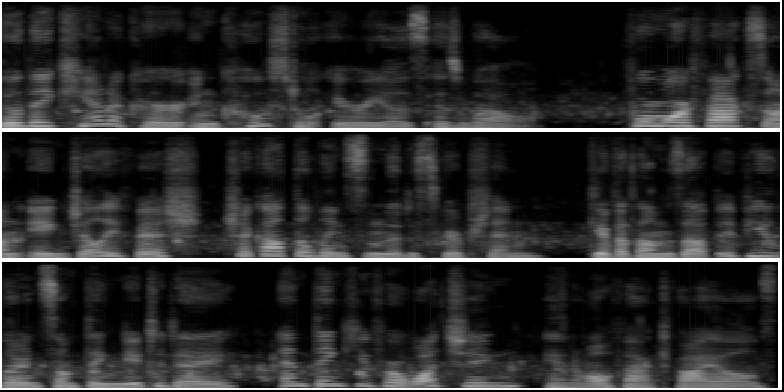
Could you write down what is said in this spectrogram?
though they can occur in coastal areas as well. For more facts on egg jellyfish, check out the links in the description. Give a thumbs up if you learned something new today, and thank you for watching Animal Fact Files.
